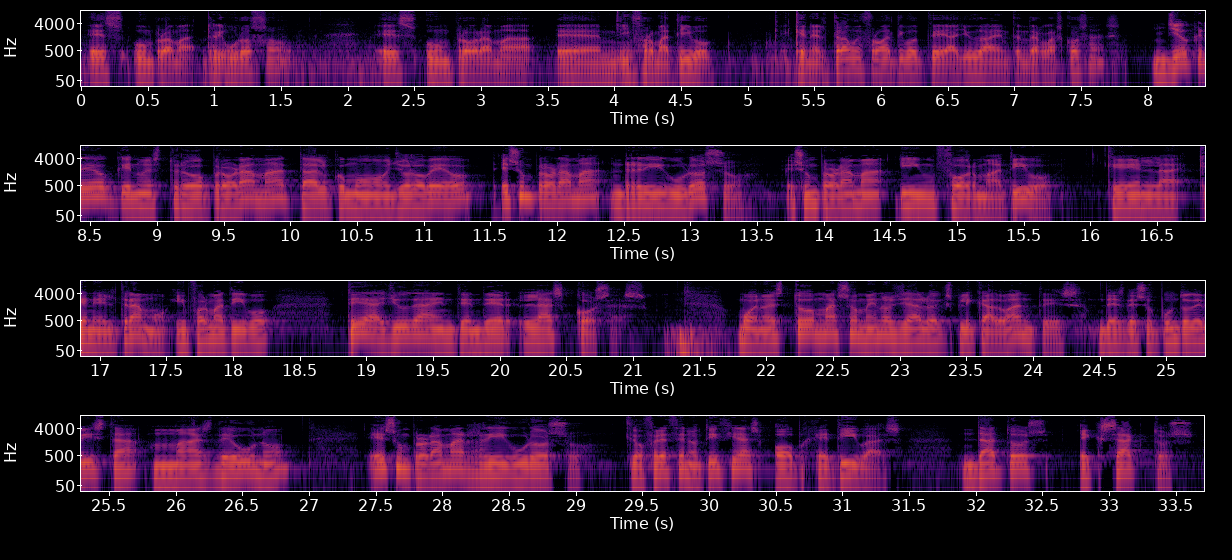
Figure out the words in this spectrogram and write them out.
es un programa riguroso, es un programa eh, informativo que en el tramo informativo te ayuda a entender las cosas. Yo creo que nuestro programa, tal como yo lo veo, es un programa riguroso, es un programa informativo que en, la, que en el tramo informativo te ayuda a entender las cosas. Bueno, esto más o menos ya lo he explicado antes. Desde su punto de vista, más de uno es un programa riguroso que ofrece noticias objetivas, datos exactos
